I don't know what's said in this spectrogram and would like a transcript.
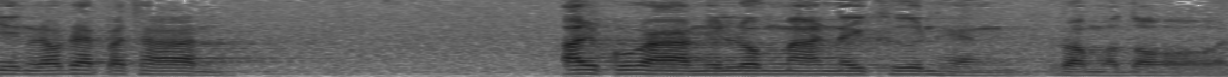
จริงเราได้ประทาน อัลกุรอานในลมมาในคืนแห่งรอมฎอน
